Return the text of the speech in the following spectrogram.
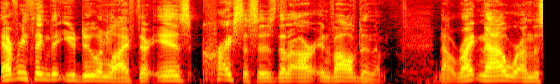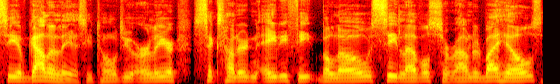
everything that you do in life, there is crises that are involved in them. Now, right now, we're on the Sea of Galilee, as he told you earlier, 680 feet below sea level, surrounded by hills.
